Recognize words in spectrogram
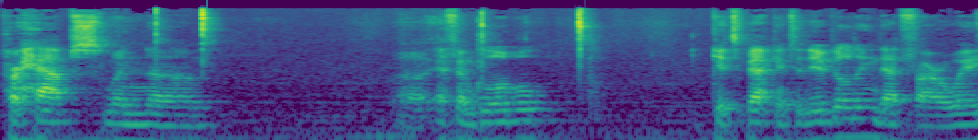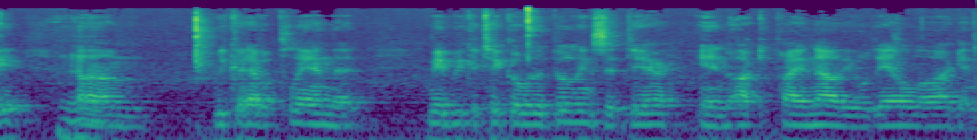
perhaps when um, uh, FM Global gets back into their building that far away, Mhm. um, we could have a plan that maybe we could take over the buildings that they're in occupying now, the old analog. And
